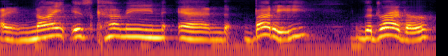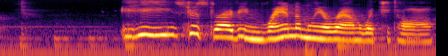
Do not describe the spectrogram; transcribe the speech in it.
A night is coming, and Buddy, the driver, he's just driving randomly around Wichita.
